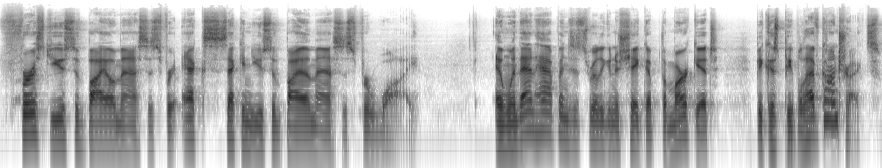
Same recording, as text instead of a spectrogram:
first use of biomass is for X, second use of biomass is for Y. And when that happens, it's really going to shake up the market because people have contracts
